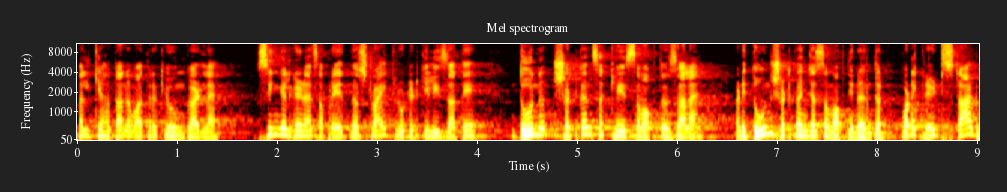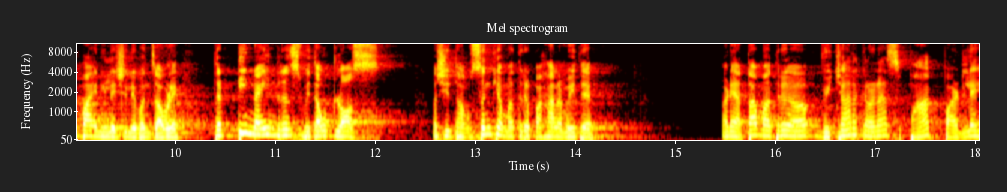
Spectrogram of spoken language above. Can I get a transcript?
हलक्या हातानं मात्र खेळून काढलाय. सिंगल घेण्याचा प्रयत्न स्ट्राईक रोटेट केली जाते. दोन षटकांचा खेळ समाप्त झालाय आणि दोन षटकांच्या समाप्तीनंतर what a great start by Nilesh eleven Jawale. Thirty nine runs without loss अशी धावसंख्या मात्र पाहायला मिळते. आणि आता मात्र विचार करण्यास भाग पाडले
